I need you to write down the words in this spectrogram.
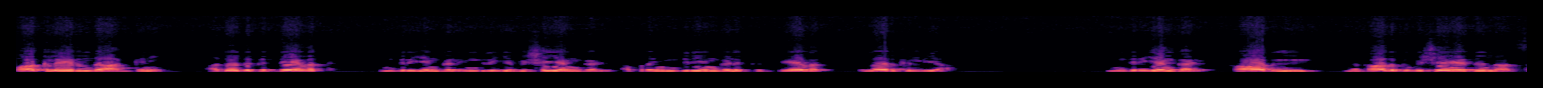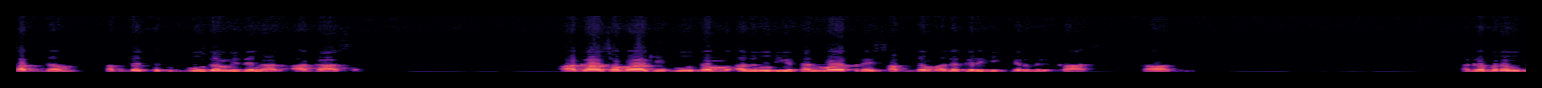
வாக்குல இருந்து அக்னி. அது அதுக்கு தேவத்தை இந்திரியங்கள் இந்திரிய விஷயங்கள் அப்புறம் இந்திரியங்களுக்கு தேவர் எல்லாம் இருக்கு இல்லையா? இந்திரியங்கள் காது. இந்த காதுக்கு விஷயம் எதுனால்? சப்தம். சப்தத்துக்கு பூதம் எதுனால்? ஆகாசம். ஆகாசமாகி பூதம் அதனுடைய தன்மாத்திரை சப்தம் அதை கிரகிக்கிறது காசு காது. அதுக்கப்புறம்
